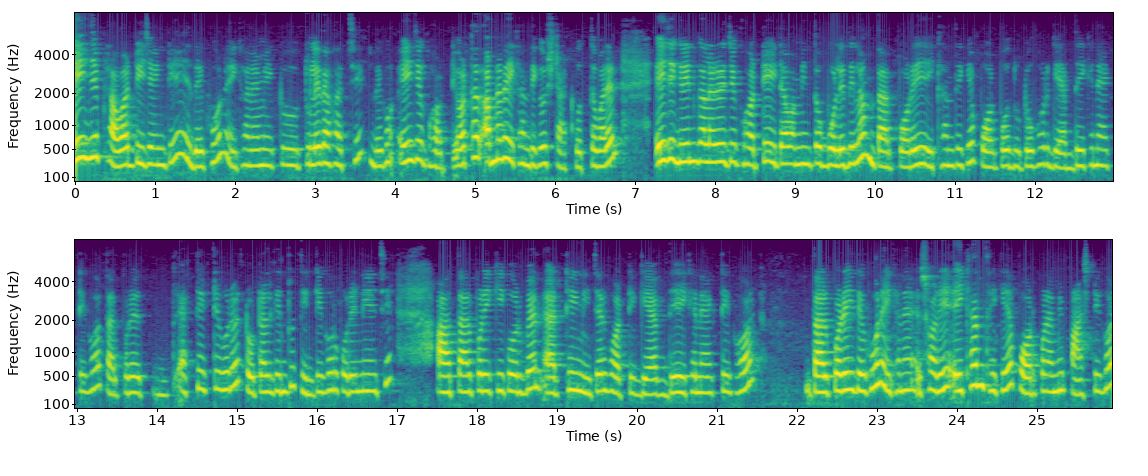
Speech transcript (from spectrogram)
এই যে ফ্লাওয়ার ডিজাইনটি দেখুন, এইখানে আমি একটু তুলে দেখাচ্ছি। দেখুন, এই যে ঘরটি, অর্থাৎ আপনারা এখান থেকেও স্টার্ট করতে পারেন। এই যে গ্রিন কালারের যে ঘরটি, এটাও আমি তো বলে দিলাম। তারপরে এইখান থেকে পরপর দুটো ঘর গ্যাপ দিয়ে এখানে একটি ঘর, তারপরে একটি একটি করে টোটাল কিন্তু তিনটি ঘর করে নিয়েছি। আর তারপরে কি করবেন? আর ঠিক নিচের ঘরটি গ্যাপ দিয়ে এখানে একটি ঘর। তারপরেই দেখুন এইখানে সরি এইখান থেকে পরপর আমি পাঁচটি ঘর,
